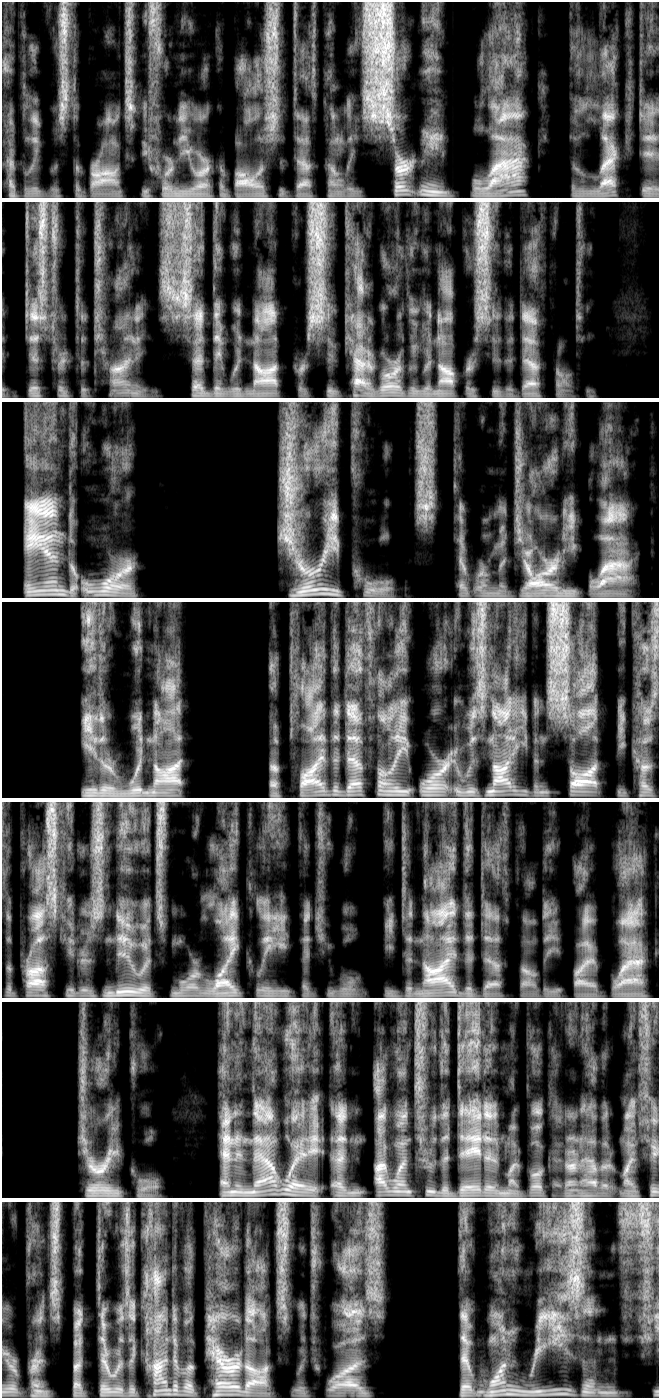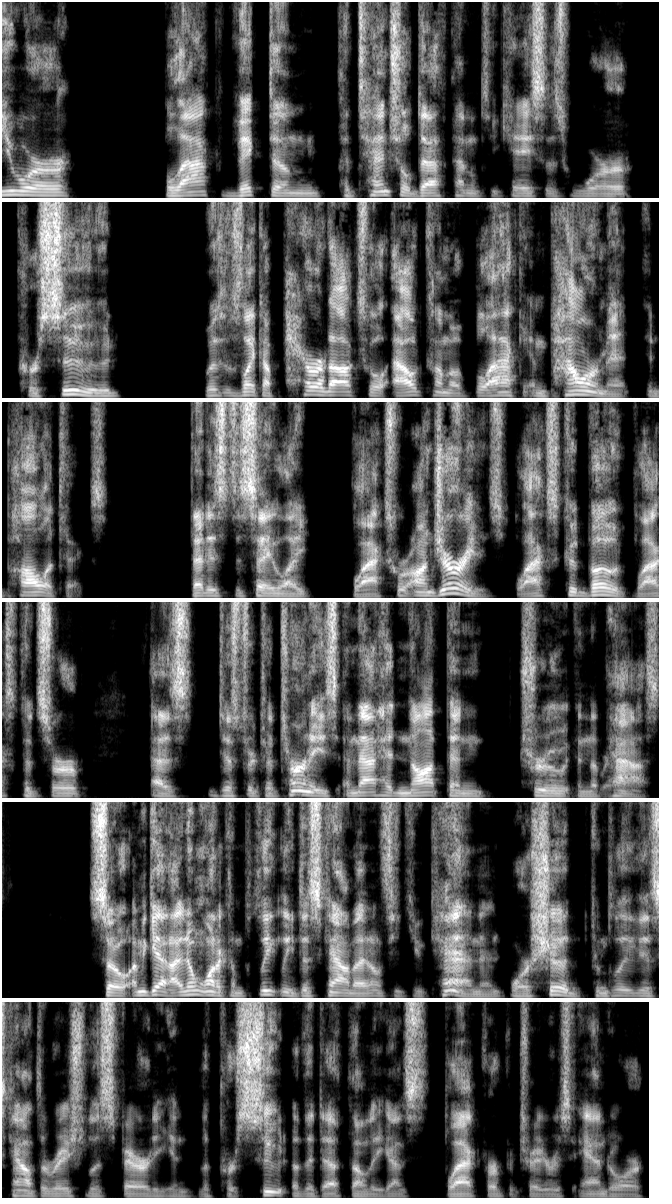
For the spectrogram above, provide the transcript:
I believe it was the Bronx before New York abolished the death penalty, certain black elected district attorneys said they would not pursue, categorically would not pursue the death penalty and or jury pools that were majority black either would not apply the death penalty or it was not even sought because the prosecutors knew it's more likely that you will be denied the death penalty by a black jury pool. And in that way, and I went through the data in my book, I don't have it at my fingerprints, but there was a kind of a paradox, which was that one reason fewer black victim potential death penalty cases were pursued was was like a paradoxical outcome of black empowerment in politics. That is to say, like blacks were on juries, blacks could vote, blacks could serve as district attorneys, and that had not been true in the past. So, mean, again, I don't want to completely discount, I don't think you can and or should completely discount the racial disparity in the pursuit of the death penalty against black perpetrators and or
